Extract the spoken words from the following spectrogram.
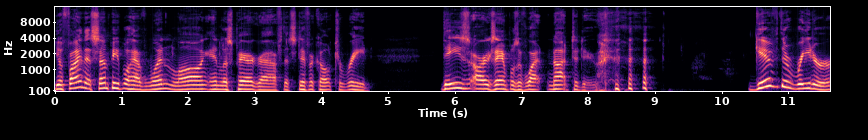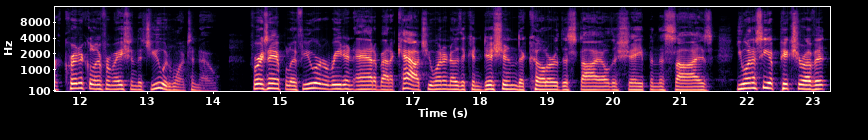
You'll find that some people have one long, endless paragraph that's difficult to read. These are examples of what not to do. Give the reader critical information that you would want to know. For example, if you were to read an ad about a couch, you want to know the condition, the color, the style, the shape, and the size. You want to see a picture of it.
